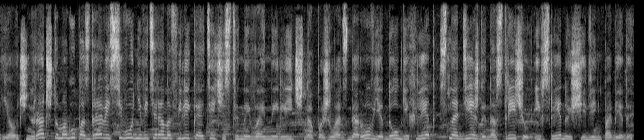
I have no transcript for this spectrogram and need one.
Я очень рад, что могу поздравить сегодня ветеранов Великой Отечественной войны лично, пожелать здоровья, долгих лет, с надеждой на встречу и в следующий День Победы.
